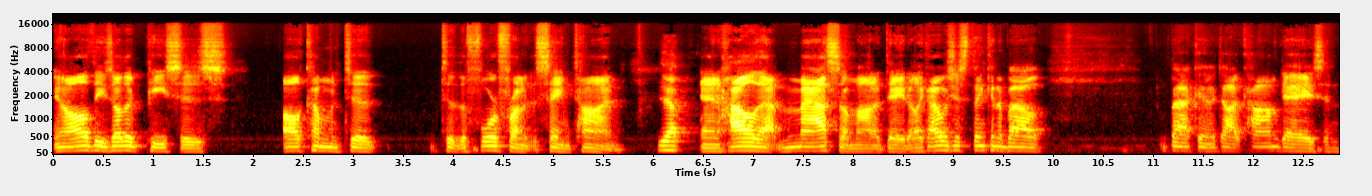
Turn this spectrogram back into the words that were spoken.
and all these other pieces all coming to to the forefront at the same time yeah, and how that massive amount of data. Like I was just thinking about back in the dot com days, and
